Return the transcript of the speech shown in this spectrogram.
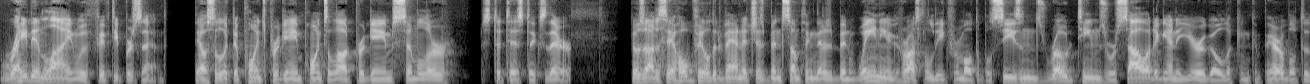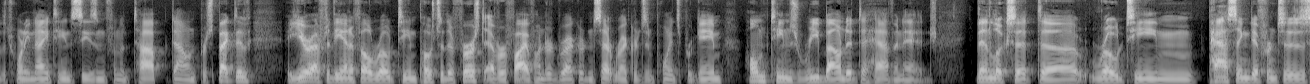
right in line with 50%. They also looked at points per game, points allowed per game, similar statistics there. Goes on to say home field advantage has been something that has been waning across the league for multiple seasons. Road teams were solid again a year ago, looking comparable to the 2019 season from the top down perspective. A year after the NFL road team posted their first ever 500 record and set records in points per game, home teams rebounded to have an edge. Then looks at uh, road team passing differences,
